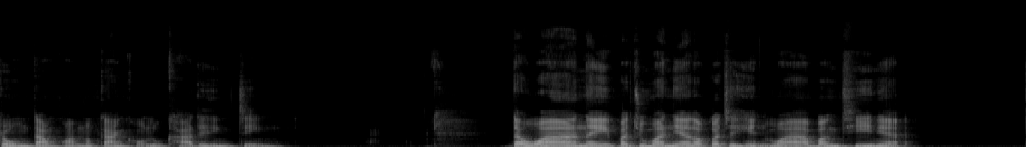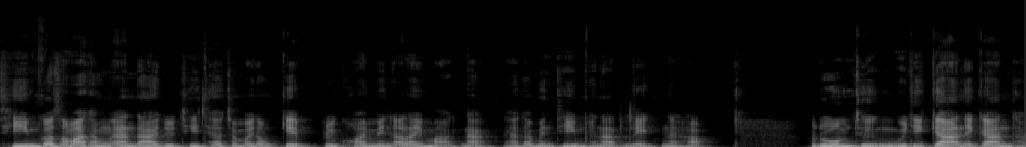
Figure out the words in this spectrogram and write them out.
ตรงตามความต้องการของลูกค้าได้จริง ๆ แต่ว่าในปัจจุบันนี้เราก็จะเห็นว่าบางทีเนี่ยทีมก็สามารถทำงานได้โดยที่แทบจะไม่ต้องเก็บ requirement อะไรมากนักนะถ้าเป็นทีมขนาดเล็กนะครับ รวมถึงวิธีการในการท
